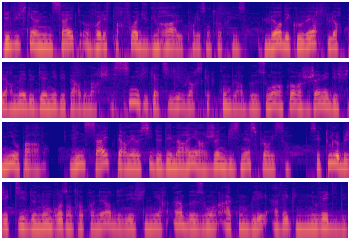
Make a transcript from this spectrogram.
Débusquer un insight relève parfois du Graal pour les entreprises. Leur découverte leur permet de gagner des parts de marché significatives lorsqu'elles comblent un besoin encore jamais défini auparavant. L'insight permet aussi de démarrer un jeune business florissant. C'est tout l'objectif de nombreux entrepreneurs de définir un besoin à combler avec une nouvelle idée.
